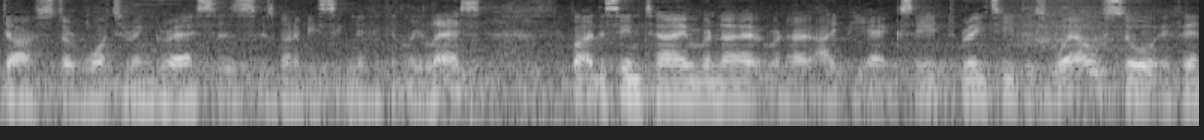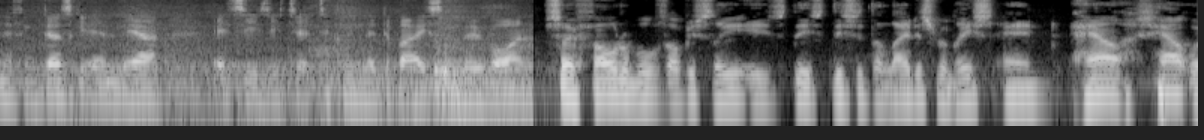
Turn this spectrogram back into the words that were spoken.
dust or water ingress is, is going to be significantly less. But at the same time, we're now we're now IPX8 rated as well. So if anything does get in there, it's easy to, to clean the device and move on. So foldables obviously is this this is the latest release, and how how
